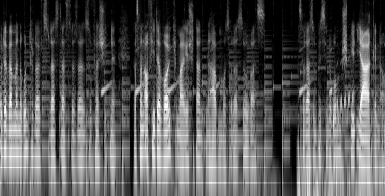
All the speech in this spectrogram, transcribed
Oder wenn man runterläuft, sodass das, das so verschiedene, dass man auf jeder Wolke mal gestanden haben muss oder sowas. Dass man da so ein bisschen rumspielt. Ja, genau.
